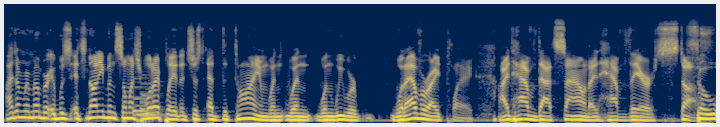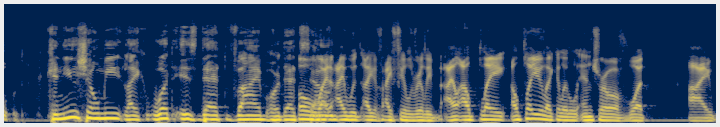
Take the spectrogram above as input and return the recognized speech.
I don't remember. It was. It's not even so much what I played. It's just at the time when when when we were whatever I'd play, I'd have that sound. I'd have their stuff. So, can you show me like what is that vibe or that oh, sound? I, I would. I, I feel really. I'll, I'll play. I'll play you like a little intro of what I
